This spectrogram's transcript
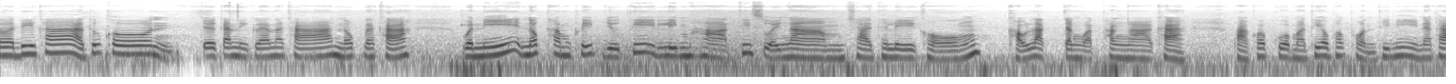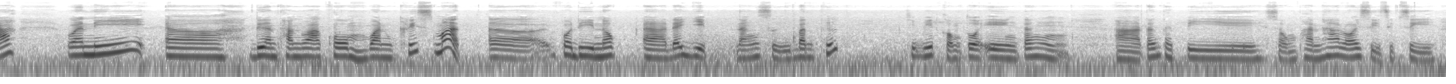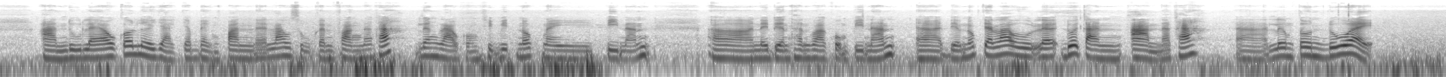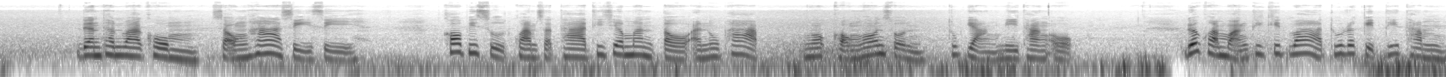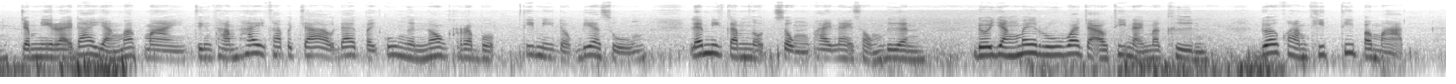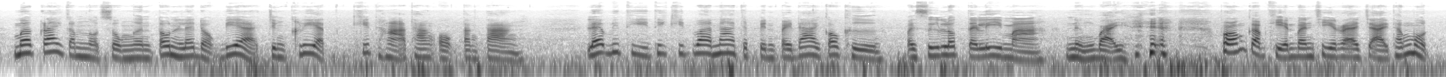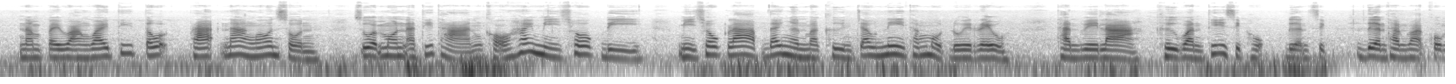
สวัสดีค่ะทุกคนเจอกันอีกแล้วนะคะ นกนะคะ วันนี้นกทำคลิปอยู่ที่ริมหาดที่สวยงาม ชายทะเลของเขาหลักจังหวัดพังงาค่ะพาครอบครัวมาเที่ยวพักผ่อนที่นี่นะคะ วันนี้เเดือนธันวาคมวันคริสต์มาสพอดีนกได้หยิบหนังสือบันทึกชีวิตของตัวเองตั้งตั้งแต่ปี 2544 อ่านดูแล้วก็เลยอยากจะแบ่งปันและเล่าสู่กันฟังนะคะ เรื่องราวของชีวิตนกในปีนั้นในเดือนธันวาคมปีนั้นเดี๋ยวนกจะเล่าและด้วยการอ่านนะคะเริ่มต้นด้วย เดือนธันวาคม 2544 ข้อพิสูจน์ความศรัทธาที่เชื่อมั่นต่ออนุภาพของโง้นสนทุกอย่างมีทางออก ด้วยความหวังที่คิดว่าธุรกิจที่ทำจะมีรายได้อย่างมากมาย จึงทำให้ข้าพเจ้าได้ไปกู้เงินนอกระบบที่มีดอกเบี้ยสูง และมีกำหนดส่งภายในสองเดือน โดยยังไม่รู้ว่าจะเอาที่ไหนมาคืน ด้วยความคิดที่ประมาท เมื่อใกล้กำหนดส่งเงินต้นและดอกเบี้ยจึงเครียดคิดหาทางออกต่างๆ และวิธีที่คิดว่าน่าจะเป็นไปได้ก็คือ ไปซื้อลอตเตอรี่มาหนึ่งใบ พร้อมกับเขียนบัญชีรายจ่ายทั้งหมดนำไปวางไว้ที่โต๊ะพระหน้าง่นสนสวดมนต์อธิษฐานขอให้มีโชคดี มีโชคลาภได้เงินมาคืนเจ้าหนี้ทั้งหมดโดยเร็ว ทันเวลาคือวันที่ 16 เดือน 10 เดือนธันวาคม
